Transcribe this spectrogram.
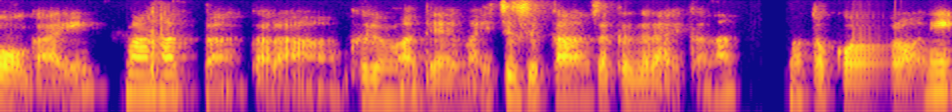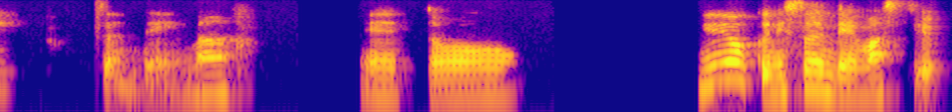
郊外、マンハッタンから車でまあ1時間弱ぐらいかな、のところに住んでいます。えっ、ー、と、ニューヨークに住んでいますって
